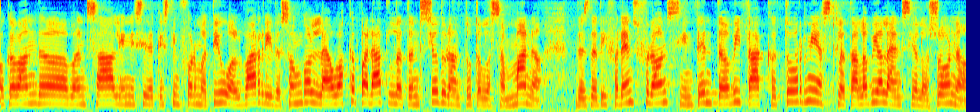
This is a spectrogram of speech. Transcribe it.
Poc abans d'avançar a l'inici d'aquest informatiu, el barri de Son Gotleu ha acaparat l'atenció durant tota la setmana. Des de diferents fronts s'intenta evitar que torni a esclatar la violència a la zona,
